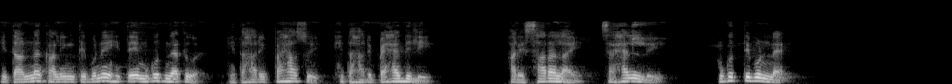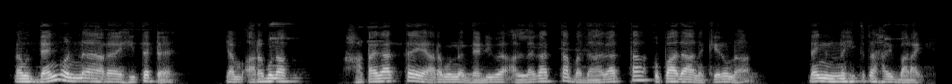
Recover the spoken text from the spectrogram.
හිතන්න කලින් තිබුණේ හිතේ මුකුත් නැතුව. හිත හරි පහසුයි. හිත හරි පැහැදිලි. හරි සරලයි, සැහැල්ලුයි. මුකුත් තිබුණේ නමුත් දැන් ඔන්න අර හිතට යම් අරමුණක් හටගත්ත ඒ අරමුණ දැඩිව අල්ලගත්තා, බදාගත්තා, උපාදාන කෙරුණා. දැන් ඔන්න හිතට හරි බරයි.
